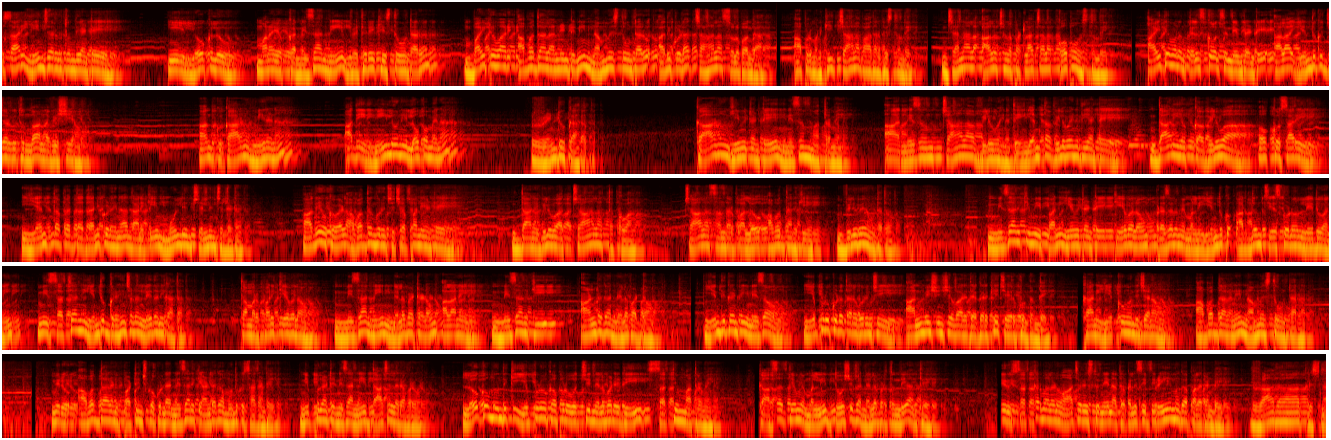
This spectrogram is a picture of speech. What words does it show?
ఒకసారి ఏం జరుగుతుంది అంటే ఈ లోకులు మన యొక్క నిజాన్ని వ్యతిరేకిస్తూ ఉంటారు బయట వారి అబద్ధాలన్నింటినీ నమ్మేస్తూ ఉంటారు అది కూడా చాలా సులభంగా. అప్పుడు మనకి చాలా బాధ అనిపిస్తుంది. జనాల ఆలోచనల పట్ల చాలా కోపం వస్తుంది. అయితే మనం తెలుసుకోవాల్సింది ఏమిటంటే అలా ఎందుకు జరుగుతుందో అన్న విషయం. అందుకు కారణం మీరేనా? అది మీలోని లోపమేనా? రెండూ కాదు. కారణం ఏమిటంటే నిజం మాత్రమే. ఆ నిజం చాలా విలువైనది. ఎంత విలువైనది అంటే దాని యొక్క విలువ ఒక్కోసారి ఎంత పెద్ద ధనికుడైనా దానికి మూల్యం చెల్లించలేడు. అదే ఒకవేళ అబద్ధం గురించి చెప్పాలి అంటే దాని విలువ చాలా తక్కువ. చాలా సందర్భాల్లో అబద్ధానికి విలువే ఉండదు. నిజానికి మీ పని ఏమిటంటే కేవలం ప్రజలు మిమ్మల్ని ఎందుకు అర్థం చేసుకోవడం లేదు అని మీ సత్యాన్ని ఎందుకు గ్రహించడం లేదని కాదా. తమ పని కేవలం నిజాన్ని నిలబెట్టడం అలానే నిజానికి అండగా నిలబడ్డం. ఎందుకంటే ఈ నిజం ఎప్పుడు కూడా తన గురించి అన్వేషించే వారి దగ్గరకే చేరుకుంటుంది. కానీ ఎక్కువ మంది జనం అబద్ధాలని నమ్మేస్తూ ఉంటారు. మీరు అబద్ధాలని పట్టించుకోకుండా నిజానికి అండగా ముందుకు సాగండి. నిప్పులాంటి నిజాన్ని దాచలేరెవరు? లోకం ముందుకి ఎప్పుడోకప్పుడు వచ్చి నిలబడేది సత్యం మాత్రమే. ఇక అసత్యం మిమ్మల్ని దోషగా నిలబడుతుంది అంతే. మీరు సత్కర్మలను ఆచరిస్తూనే నాతో కలిసి ప్రేమగా పలకండి. రాధా కృష్ణ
